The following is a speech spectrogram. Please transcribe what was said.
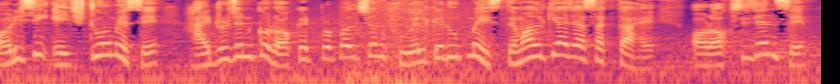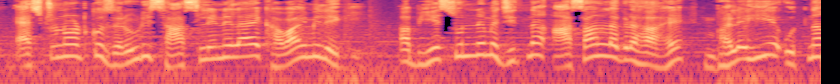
और इसी H2O में से हाइड्रोजन को रॉकेट प्रोपल्शन फ्यूल के रूप में इस्तेमाल किया जा सकता है और ऑक्सीजन से एस्ट्रोनॉट को ज़रूरी सांस लेने लायक हवाई मिलेगी। अब ये सुनने में जितना आसान लग रहा है, भले ही ये उतना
